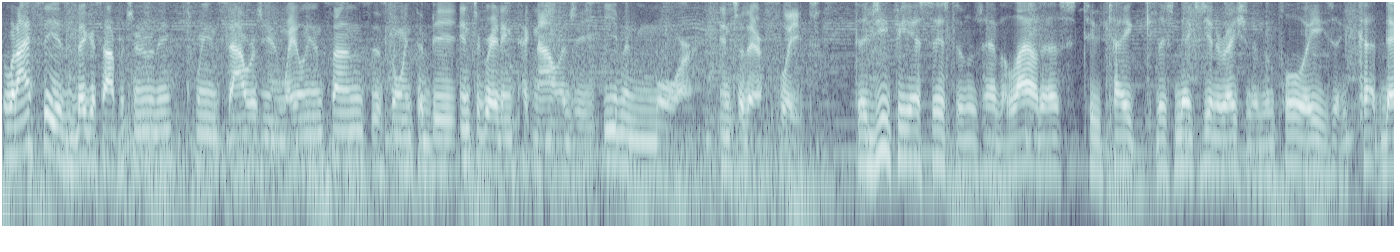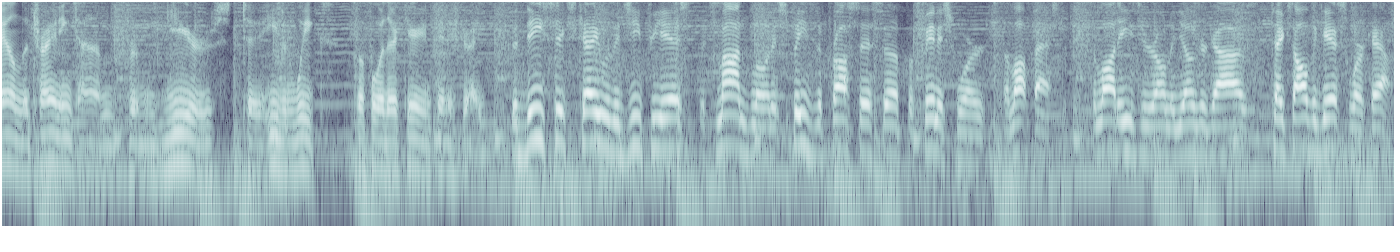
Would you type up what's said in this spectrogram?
What I see as the biggest opportunity between Stowers and Whaley & Sons is going to be integrating technology even more into their fleet. The GPS systems have allowed us to take this next generation of employees and cut down the training time from years to even weeks before they're carrying finished grade. The D6K with the GPS, it's mind-blowing. It speeds the process up of finished work a lot faster. It's a lot easier on the younger guys. It takes all the guesswork out.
